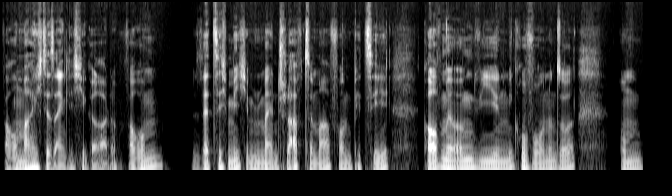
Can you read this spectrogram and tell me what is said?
warum mache ich das eigentlich hier gerade? Warum setze ich mich in mein Schlafzimmer vom PC, kaufe mir irgendwie ein Mikrofon und so, um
